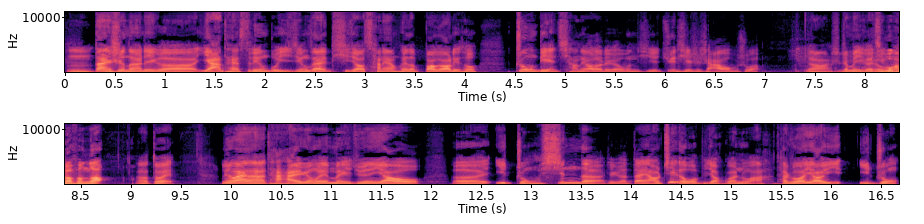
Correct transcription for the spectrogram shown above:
嗯，但是呢，这个亚太司令部已经在提交参联会的报告里头重点强调了这个问题，具体是啥我不说。”啊，是这么一个情况，无可奉告啊。对，另外呢，他还认为美军要呃一种新的这个弹药，这个我比较关注啊。他说要一一种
